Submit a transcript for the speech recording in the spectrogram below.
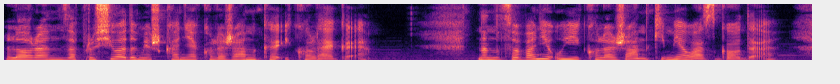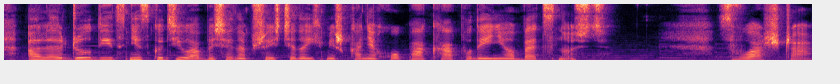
Lauren zaprosiła do mieszkania koleżankę i kolegę. Na nocowanie u jej koleżanki miała zgodę, ale Judith nie zgodziłaby się na przyjście do ich mieszkania chłopaka pod jej nieobecność. Zwłaszcza,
